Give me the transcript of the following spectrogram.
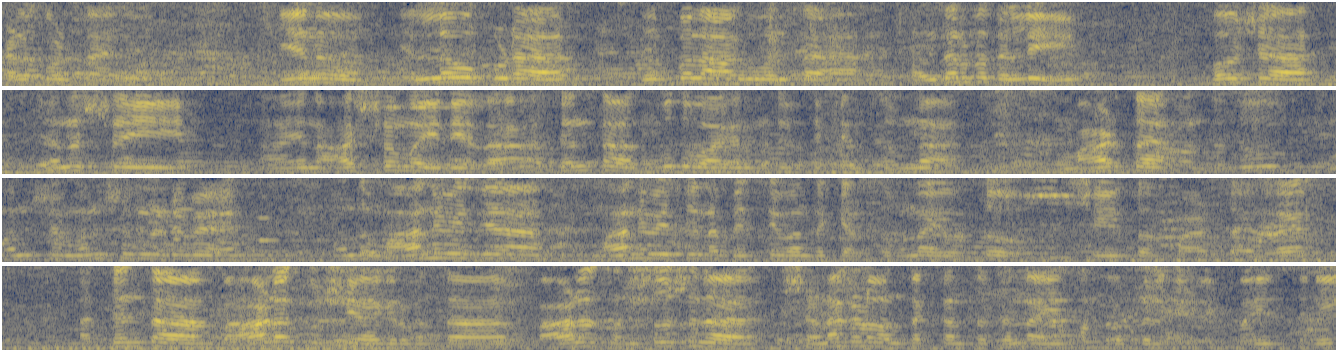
ಕಳ್ಕೊಳ್ತಾ ಇದ್ವಿ. ಏನು ಎಲ್ಲವೂ ಕೂಡ ದುರ್ಬಲ ಆಗುವಂತಹ ಸಂದರ್ಭದಲ್ಲಿ ಬಹುಶಃ ಜನಶ್ರೀ ಆ, ಏನು ಆಶ್ರಮ ಇದೆಯಲ್ಲ, ಅತ್ಯಂತ ಅದ್ಭುತವಾಗಿರುವಂಥ ಕೆಲಸವನ್ನ ಮಾಡ್ತಾ ಇರುವಂಥದ್ದು. ಮನುಷ್ಯ ಮನುಷ್ಯರ ನಡುವೆ ಒಂದು ಮಾನವೀಯತೆಯ ಮಾನವೀಯತೆಯನ್ನು ಬೆಸೆಯುವಂಥ ಕೆಲಸವನ್ನ ಇವತ್ತು ಶ್ರೀಯುತರು ಮಾಡ್ತಾ ಇದ್ದಾರೆ. ಅತ್ಯಂತ ಬಹಳ ಖುಷಿಯಾಗಿರುವಂಥ ಬಹಳ ಸಂತೋಷದ ಕ್ಷಣಗಳು ಅಂತಕ್ಕಂಥದ್ದನ್ನು ಈ ಸಂದರ್ಭದಲ್ಲಿ ಹೇಳಲಿಕ್ಕೆ ಬಯಸ್ತೀನಿ.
